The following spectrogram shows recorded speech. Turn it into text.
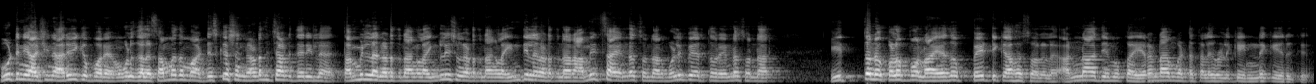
கூட்டணி ஆட்சின்னு அறிவிக்க போகிறேன் உங்களுக்கு அதில் சம்மந்தமாக டிஸ்கஷன் நடந்துச்சான்னு தெரியல. தமிழில் நடத்துனாங்களா இங்கிலீஷில் நடத்துனாங்களா ஹிந்தியில் நடத்தினார் அமித்ஷா என்ன சொன்னார் மொழிபெயர்த்தவர் என்ன சொன்னார்? இத்தனை குழப்பம் நான் ஏதோ பேட்டிக்காக சொல்லலை. அதிமுக இரண்டாம் கட்ட தலைவர்களுக்கே இன்னைக்கு இருக்குது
